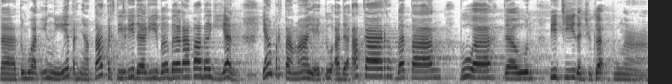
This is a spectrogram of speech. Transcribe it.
Nah, tumbuhan ini ternyata terdiri dari beberapa bagian. Yang pertama yaitu ada akar, batang, buah, daun, biji, dan juga bunga.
